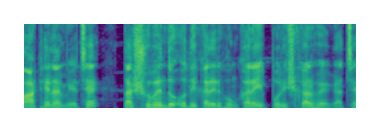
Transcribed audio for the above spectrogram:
মাঠে নামিয়েছে, তা শুভেন্দু অধিকারীর হুঙ্কারেই পরিষ্কার হয়ে গেছে।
